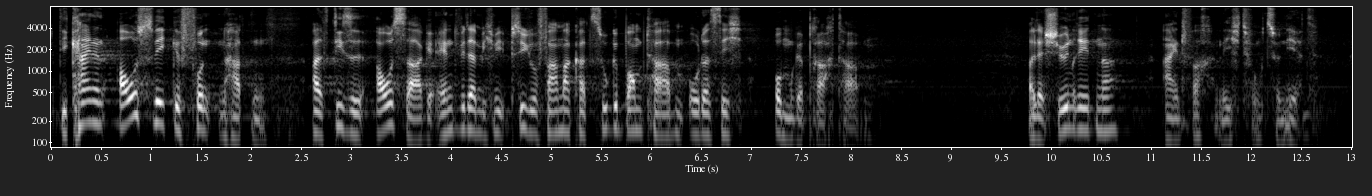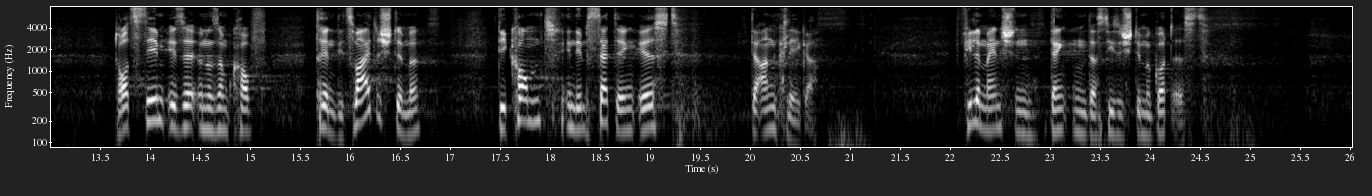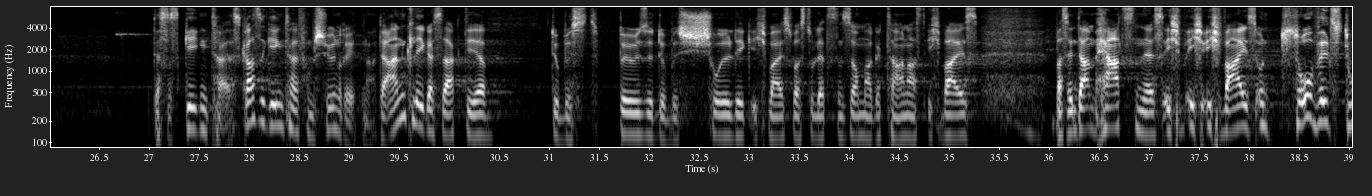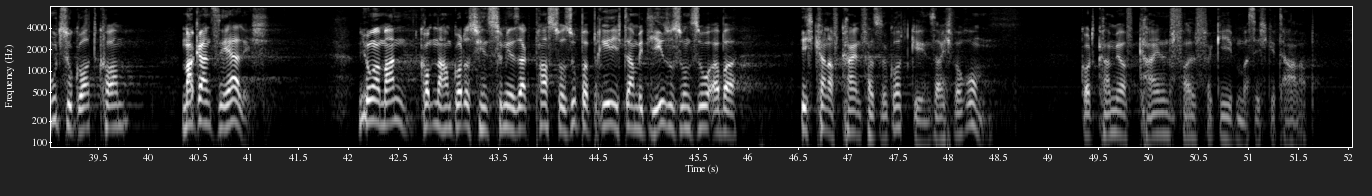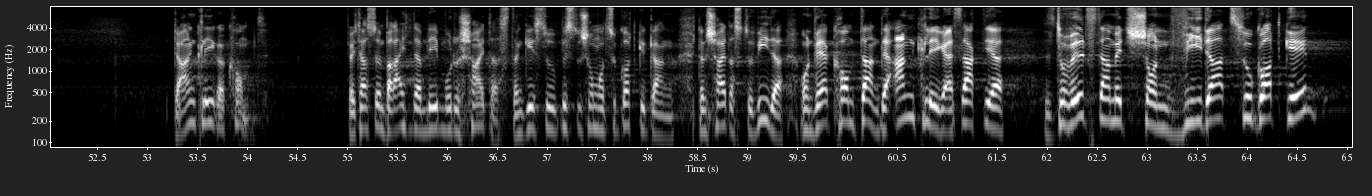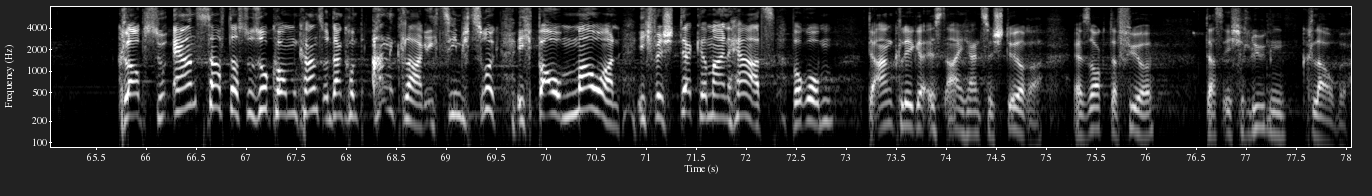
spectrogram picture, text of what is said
die keinen Ausweg gefunden hatten, als diese Aussage entweder mich mit Psychopharmaka zugebombt haben oder sich umgebracht haben. Weil der Schönredner einfach nicht funktioniert. Trotzdem ist er in unserem Kopf drin. Die zweite Stimme, die kommt in dem Setting, ist der Ankläger. Viele Menschen denken, dass diese Stimme Gott ist. Das ist das Gegenteil, das krasse Gegenteil vom Schönredner. Der Ankläger sagt dir, du bist böse, du bist schuldig, ich weiß, was du letzten Sommer getan hast, ich weiß, was in deinem Herzen ist, ich, ich, ich weiß, und so willst du zu Gott kommen? Mal ganz ehrlich. Ein junger Mann kommt nach dem Gottesdienst zu mir und sagt, Pastor, super Predigt da mit Jesus und so, aber ich kann auf keinen Fall zu Gott gehen. Sag ich, warum? Gott kann mir auf keinen Fall vergeben, was ich getan habe. Der Ankläger kommt. Vielleicht hast du einen Bereich in deinem Leben, wo du scheiterst. Dann gehst du, bist du schon mal zu Gott gegangen. Dann scheiterst du wieder. Und wer kommt dann? Der Ankläger. Er sagt dir, du willst damit schon wieder zu Gott gehen? Glaubst du ernsthaft, dass du so kommen kannst? Und dann kommt Anklage. Ich ziehe mich zurück. Ich baue Mauern. Ich verstecke mein Herz. Warum? Der Ankläger ist eigentlich ein Zerstörer. Er sorgt dafür, dass ich Lügen glaube.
